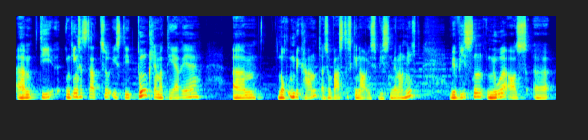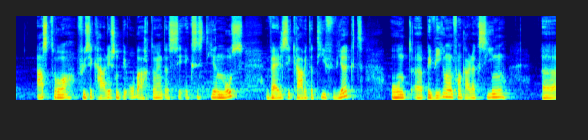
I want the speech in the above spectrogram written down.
Ähm, die, Im Gegensatz dazu ist die dunkle Materie ähm, noch unbekannt. Also was das genau ist, wissen wir noch nicht. Wir wissen nur aus äh, astrophysikalischen Beobachtungen, dass sie existieren muss, weil sie gravitativ wirkt und äh, Bewegungen von Galaxien äh,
